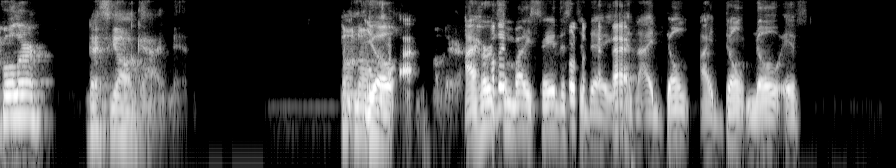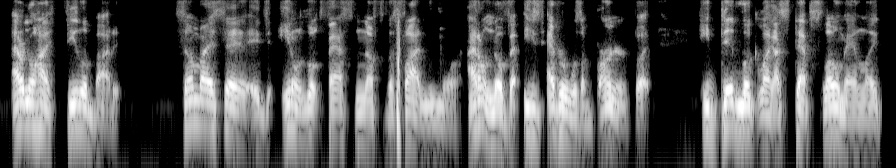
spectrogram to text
Fuller. That's y'all guy, man. Don't know. Yo, I. I heard Well, somebody say this today, and I don't, I don't know if, I don't know how I feel about it. Somebody said it, he don't look fast enough for the slot anymore. I don't know if he's ever was a burner, but he did look like a step slow, man. Like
